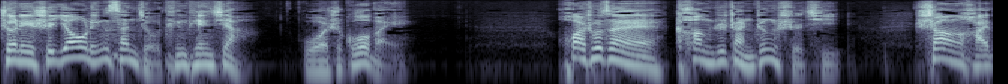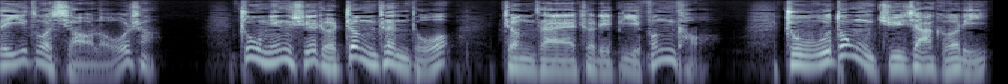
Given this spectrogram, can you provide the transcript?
这里是幺零三九听天下，我是郭伟。话说，在抗日战争时期，上海的一座小楼上，著名学者郑振铎正在这里避风头，主动居家隔离。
